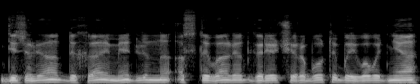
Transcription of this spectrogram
Дизеля, отдыхая, медленно остывали от горячей работы боевого дня.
